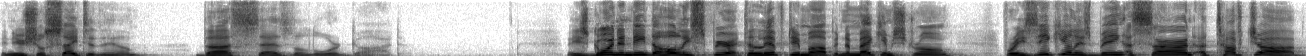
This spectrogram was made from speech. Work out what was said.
and you shall say to them, Thus says the Lord God. He's going to need the Holy Spirit to lift him up and to make him strong. For Ezekiel is being assigned a tough job.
